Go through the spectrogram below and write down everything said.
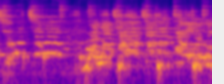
ছলা ছলা ছলা ছলা ছলা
